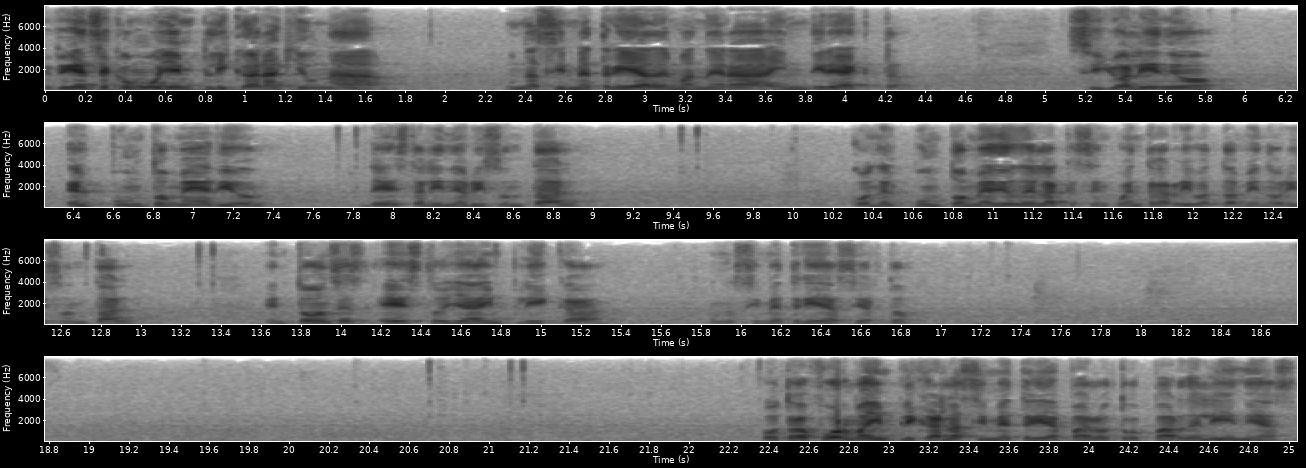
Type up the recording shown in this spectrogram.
Y fíjense cómo voy a implicar aquí una, una simetría de manera indirecta. Si yo alineo el punto medio de esta línea horizontal con el punto medio de la que se encuentra arriba también horizontal, entonces esto ya implica una simetría, ¿cierto? Otra forma de implicar la simetría para otro par de líneas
